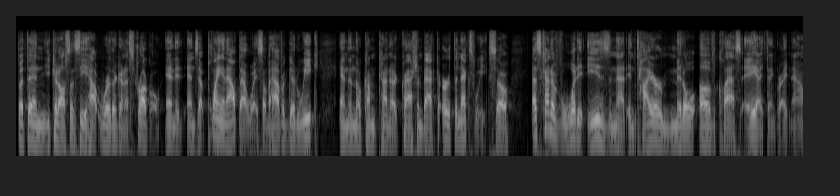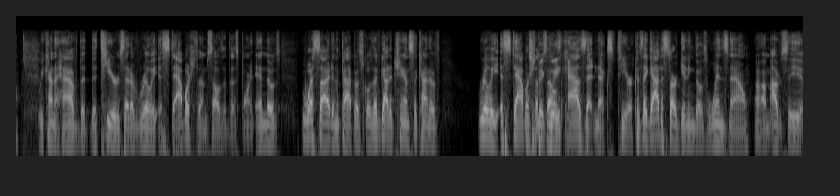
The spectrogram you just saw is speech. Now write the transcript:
but then you could also see how where they're going to struggle, and it ends up playing out that way. So they'll have a good week, and then they'll come kind of crashing back to earth the next week. So. That's kind of what it is in that entire middle of Class A, I think, right now. We kind of have the, the tiers that have really established themselves at this point. And those, West Side and the Papio schools, they've got a chance to kind of really establish themselves as that next tier because they got to start getting those wins now. Um, obviously,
